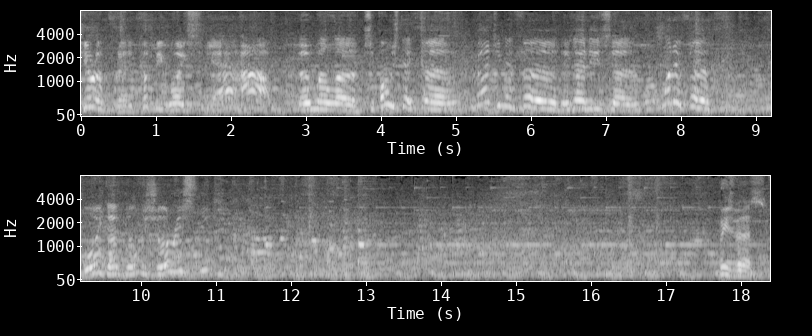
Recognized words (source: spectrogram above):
Cheer up, Fred. It could be worse. Yeah, how? Uh, well, uh, suppose that, uh, imagine if, uh, that is, uh, well, what if, uh, boy, that Wilma sure is sneaky. Please with this.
